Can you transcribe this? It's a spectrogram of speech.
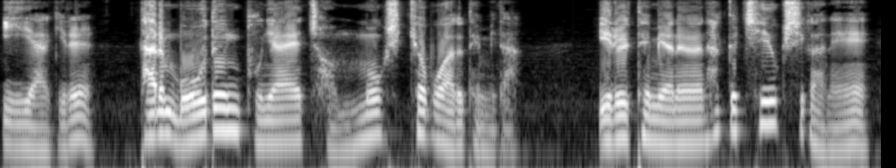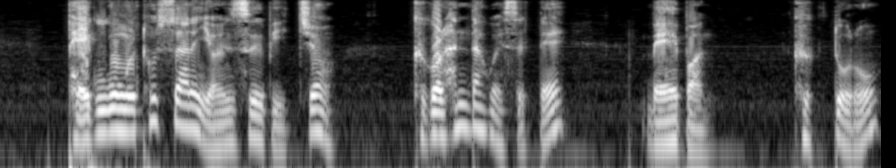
이 이야기를 다른 모든 분야에 접목시켜 보아도 됩니다. 이를테면은 학교 체육 시간에 배구공을 토스하는 연습이 있죠? 그걸 한다고 했을 때 매번 극도로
